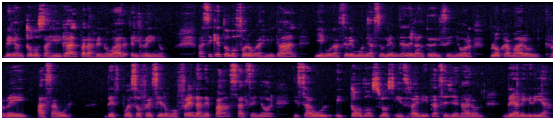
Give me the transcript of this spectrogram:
vengan todos a Gilgal para renovar el reino. Así que todos fueron a Gilgal y en una ceremonia solemne delante del Señor proclamaron rey a Saúl. Después ofrecieron ofrendas de paz al Señor y Saúl y todos los israelitas se llenaron de alegría.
